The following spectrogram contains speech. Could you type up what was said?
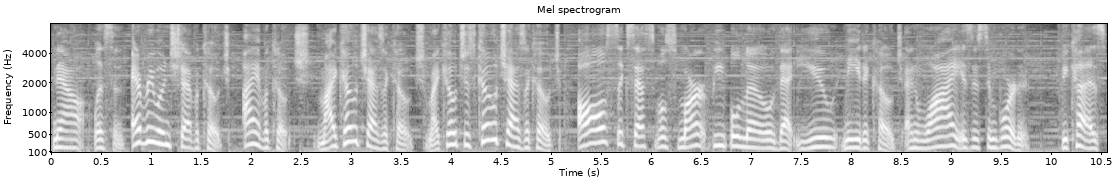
Now, listen, everyone should have a coach. I have a coach. My coach has a coach. My coach's coach has a coach. All successful, smart people know that you need a coach. And why is this important? Because,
